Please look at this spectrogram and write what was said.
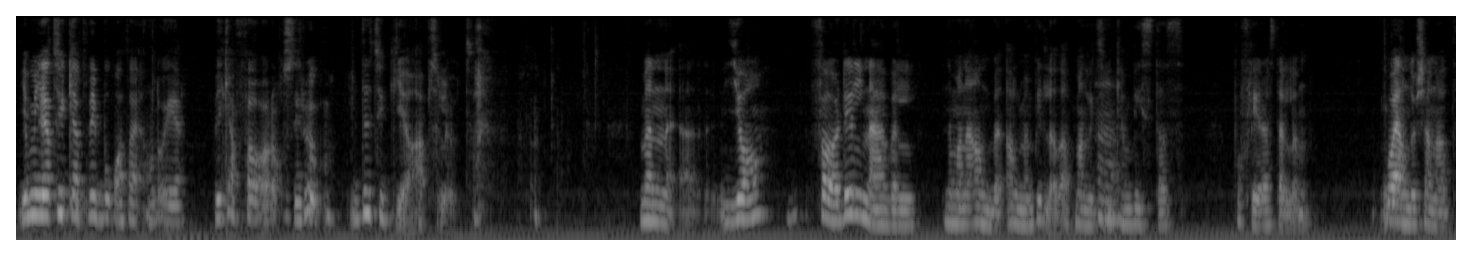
ja, men Jag tycker att vi båda ändå är... Vi kan föra oss i rum. Det tycker jag absolut. Men eh, ja, fördelen är väl när man är allmän- allmänbildad att man liksom Mm. kan vistas på flera ställen. Och Ja. ändå känna att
